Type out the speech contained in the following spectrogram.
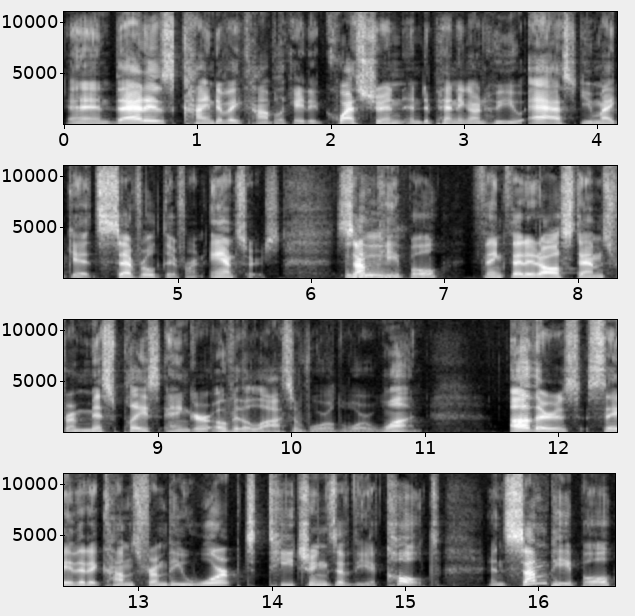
And that is kind of a complicated question. And depending on who you ask, you might get several different answers. Some mm-hmm. people think that it all stems from misplaced anger over the loss of World War One. Others say that it comes from the warped teachings of the occult. And some people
